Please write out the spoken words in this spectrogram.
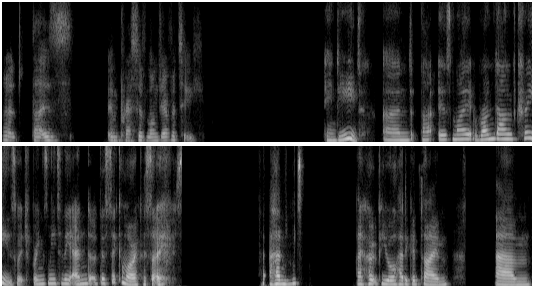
That that is impressive longevity. Indeed. And that is my rundown of trees, which brings me to the end of the Sycamore episode. and I hope you all had a good time. Um,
